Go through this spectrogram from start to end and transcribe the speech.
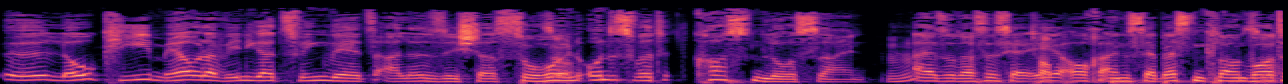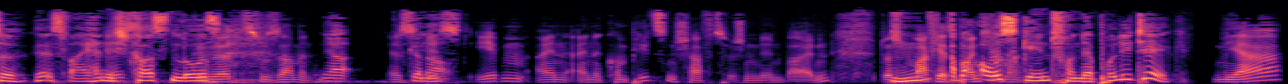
äh, low key mehr oder weniger zwingen wir jetzt alle, sich das zu holen so. und es wird kostenlos sein. Mhm. Also das ist ja eh Top. eh auch eines der besten Clown-Worte. So. Es war ja nicht es kostenlos. Gehört zusammen. Ja, es genau. ist eben ein, eine Komplizenschaft zwischen den beiden. Das mhm. mag jetzt aber ausgehend von der Politik. Ja,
